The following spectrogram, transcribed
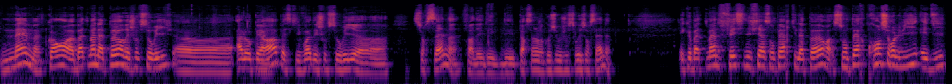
même quand euh, Batman a peur des chauves-souris à l'opéra, parce qu'il voit des chauves-souris sur scène, enfin des, des, personnages en costume de chauves-souris sur scène, et que Batman fait signifier à son père qu'il a peur, son père prend sur lui et dit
